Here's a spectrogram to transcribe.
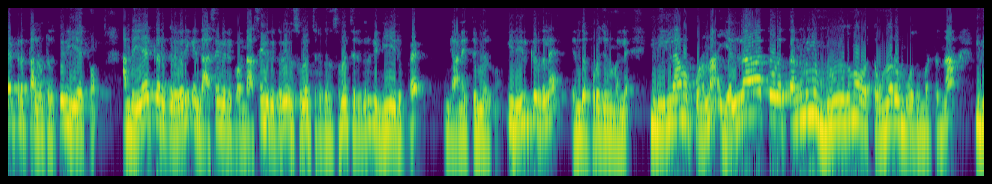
ஏற்றத்தாழ்வுன்றது பேர் ஏக்கம். அந்த ஏக்கம் இருக்கிற வரைக்கும் இந்த அசைவு இருக்கும். அந்த அசைவு இருக்கிற இந்த சுழற்சி இருக்கும். இந்த நீ இருப்ப. இங்க அனைத்துமே இருக்கும். இது இருக்கிறதுல எந்த பிரயோஜனமும் இல்லை. இது இல்லாம போனோம்னா எல்லாத்தோட தன்மையும் முழுவதுமா ஒருத்த உணரும் போது மட்டும்தான் இது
